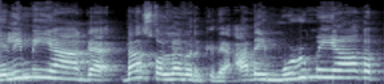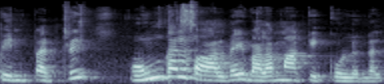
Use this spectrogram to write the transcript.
எளிமையாக தான் சொல்லவிருக்குது அதை முழுமையாக பின்பற்றி உங்கள் வாழ்வை வளமாக்கிக் கொள்ளுங்கள்.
